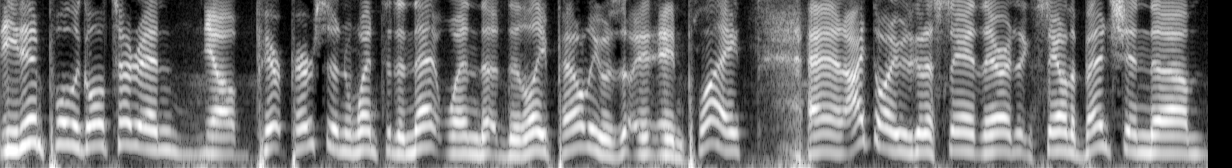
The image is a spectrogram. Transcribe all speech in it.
he didn't pull the goaltender. And you know, Persson went to the net when the, the late penalty was in, in, play, and I thought he was going to stay there, and stay on the bench, and um,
